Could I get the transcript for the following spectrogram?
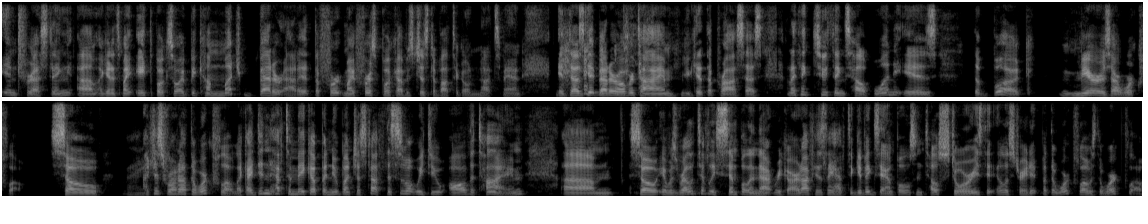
interesting. Um, again, it's my eighth book, so I've become much better at it. The fir- my first book, I was just about to go nuts, man. It does get better over time. You get the process, and I think two things help. One is the book mirrors our workflow. So Right. I just wrote out the workflow. Like I didn't have to make up a new bunch of stuff. This is what we do all the time. Um, so it was relatively simple in that regard. Obviously, I have to give examples and tell stories that illustrate it, but the workflow is the workflow.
